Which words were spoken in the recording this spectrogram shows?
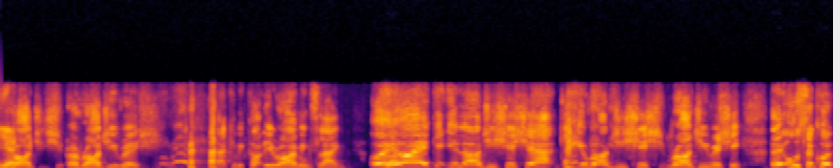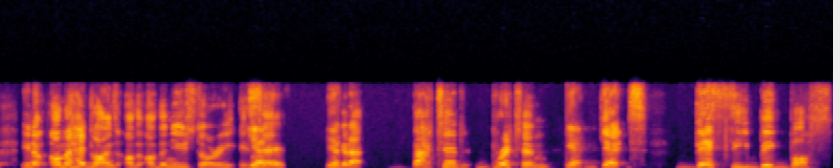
Yeah. Raji, sh- uh, Raji Rish. that could be Cockney rhyming slang. Oi, Right. oi, get your Raji shish out. Get your Raji shish, Raji Rishi. They also call, you know, on the headlines of the, of the news story, it Yeah. says, Yeah. look at that. Battered Britain Yeah. gets Desi Big Boss.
